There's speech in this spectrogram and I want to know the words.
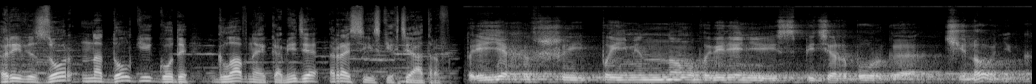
«Ревизор» на долгие годы – главная комедия российских театров. Приехавший по именному повелению из Петербурга чиновник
